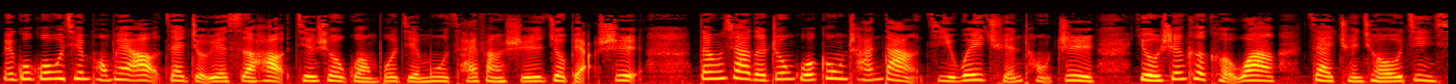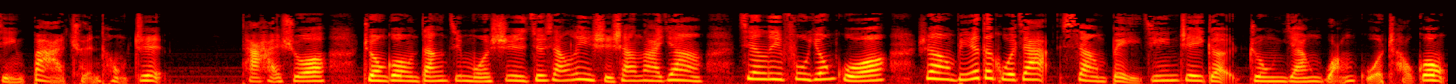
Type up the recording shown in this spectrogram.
美国国务卿蓬佩奥在九月四号接受广播节目采访时就表示，当下的中国共产党及威权统治有深刻渴望在全球进行霸权统治。他还说，中共当今模式就像历史上那样，建立附庸国，让别的国家向北京这个中央王国朝贡。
